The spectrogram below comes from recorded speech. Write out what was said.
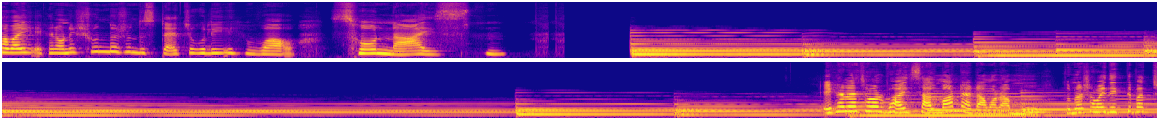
সবাই, এখানে অনেক সুন্দর সুন্দর স্ট্যাচুগুলি। ওয়াও, সো নাইস। এখানে আছে আমার ভাই সালমান আর আমার আম্মু। তোমরা সবাই দেখতে পাচ্ছ?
